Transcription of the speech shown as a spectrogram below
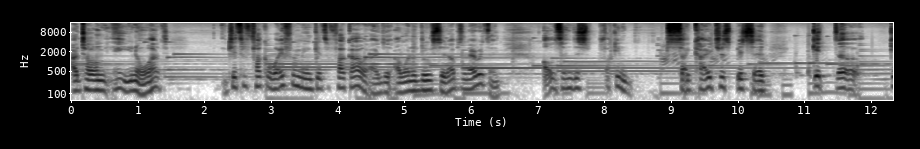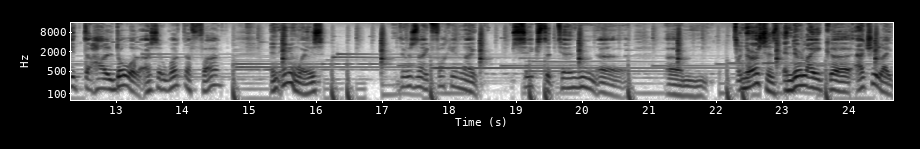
I told him, hey, you know what? Get the fuck away from me and get the fuck out. I just I want to do sit-ups and everything. All of a sudden, this fucking psychiatrist bitch said, get the get the Haldol. I said, what the fuck? And anyways, there was like fucking like six to ten. Uh, um, nurses, and they're like uh, actually like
